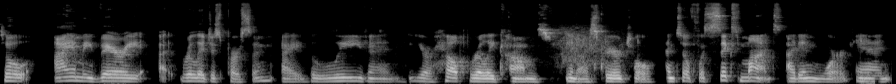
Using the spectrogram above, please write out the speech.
So, I am a very uh, religious person. I believe in your help really comes, you know, spiritual. And so for six months, I didn't work. And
